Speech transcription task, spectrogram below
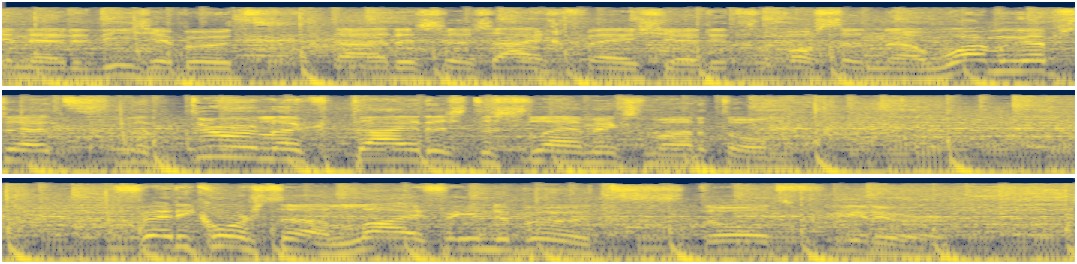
in de DJ-boot tijdens zijn eigen feestje. Dit is alvast een warming-up set. Natuurlijk tijdens de Slam X Marathon. Ferry Korsten live in de boot tot 4 uur.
